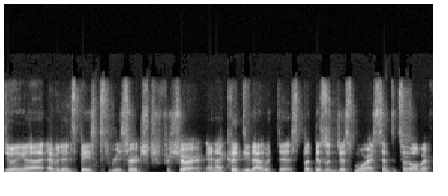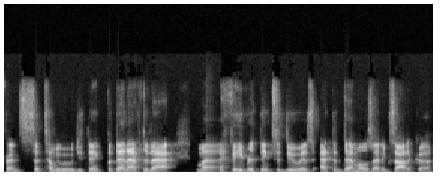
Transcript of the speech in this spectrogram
doing uh, evidence-based research for sure and i could do that with this but this was just more i sent it to all my friends said tell me what you think but then after that my favorite thing to do is at the demos at exotica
